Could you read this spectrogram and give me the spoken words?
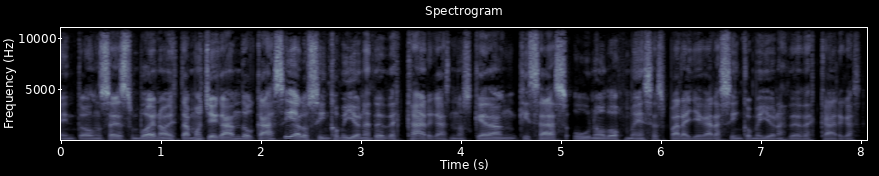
Entonces, bueno, estamos llegando casi a los 5 millones de descargas. Nos quedan quizás uno o dos meses para llegar a 5 millones de descargas.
